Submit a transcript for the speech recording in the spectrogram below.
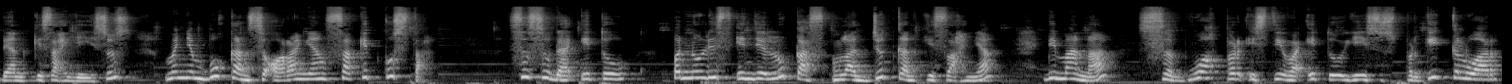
dengan kisah Yesus menyembuhkan seorang yang sakit kusta. Sesudah itu, penulis Injil Lukas melanjutkan kisahnya di mana sebuah peristiwa itu Yesus pergi keluar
